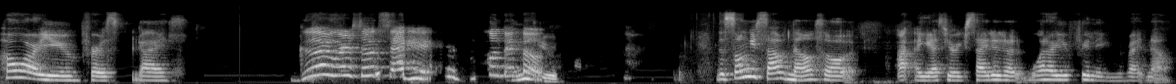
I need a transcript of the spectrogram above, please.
How are you first, guys? Good, we're so excited. Contento. The song is out now, so I guess you're excited. What are you feeling right now?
